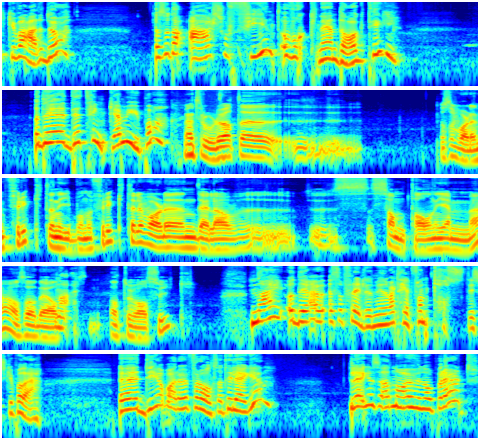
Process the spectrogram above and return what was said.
ikke være død. Altså, Det er så fint å våkne en dag til. Og det, det tenker jeg mye på. Men tror du at uh, altså Var det en frykt, en iboende frykt, eller var det en del av uh, samtalen hjemme? Altså det at, at du var syk? Nei, og det altså Foreldrene mine har vært helt fantastiske på det. Eh, de har bare forholdt seg til legen. Legen sa at nå er hun operert.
